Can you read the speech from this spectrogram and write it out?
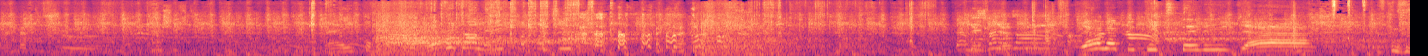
Avec la touche euh, shift. Bah, il court pas. Oh putain, mais laisse-moi tranquille. Putain, mais va là-bas. Viens, la petite Stevie, viens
